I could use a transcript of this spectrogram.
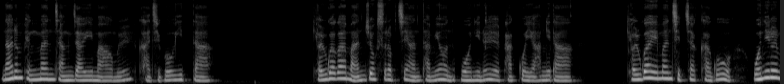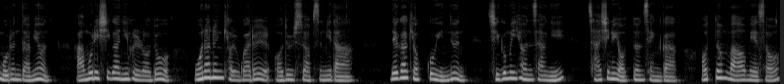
나는 백만 장자의 마음을 가지고 있다. 결과가 만족스럽지 않다면 원인을 바꿔야 합니다. 결과에만 집착하고 원인을 모른다면 아무리 시간이 흘러도 원하는 결과를 얻을 수 없습니다. 내가 겪고 있는 지금의 현상이 자신의 어떤 생각, 어떤 마음에서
